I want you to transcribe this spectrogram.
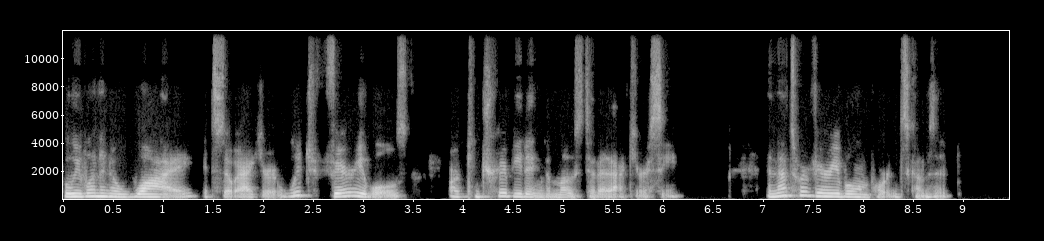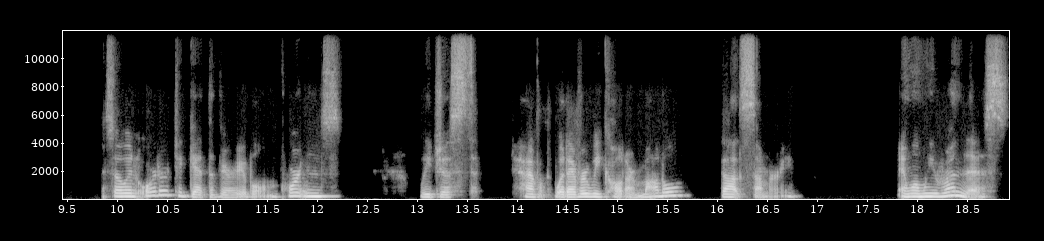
but we want to know why it's so accurate, which variables are contributing the most to that accuracy. And that's where variable importance comes in. So in order to get the variable importance, we just have whatever we called our model dot summary. And when we run this,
